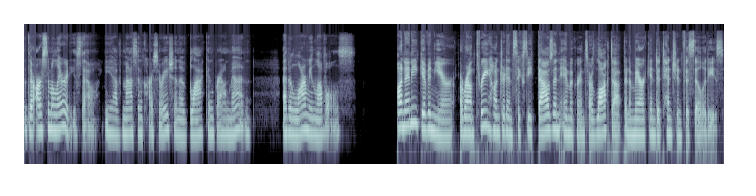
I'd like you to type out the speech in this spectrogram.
there are similarities, though. You have mass incarceration of black and brown men at alarming levels. On any given year, around 360,000 immigrants are locked up in American detention facilities,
